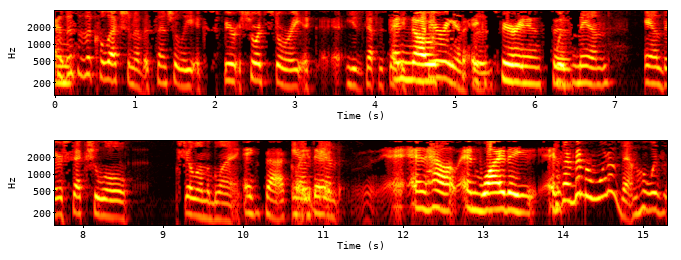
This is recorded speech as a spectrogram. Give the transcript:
So this is a collection of essentially exper- short story. You just have to say and notes, experiences experiences with men and their sexual fill in the blank. Exactly. And- and- and how and why they Because I remember one of them who was,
